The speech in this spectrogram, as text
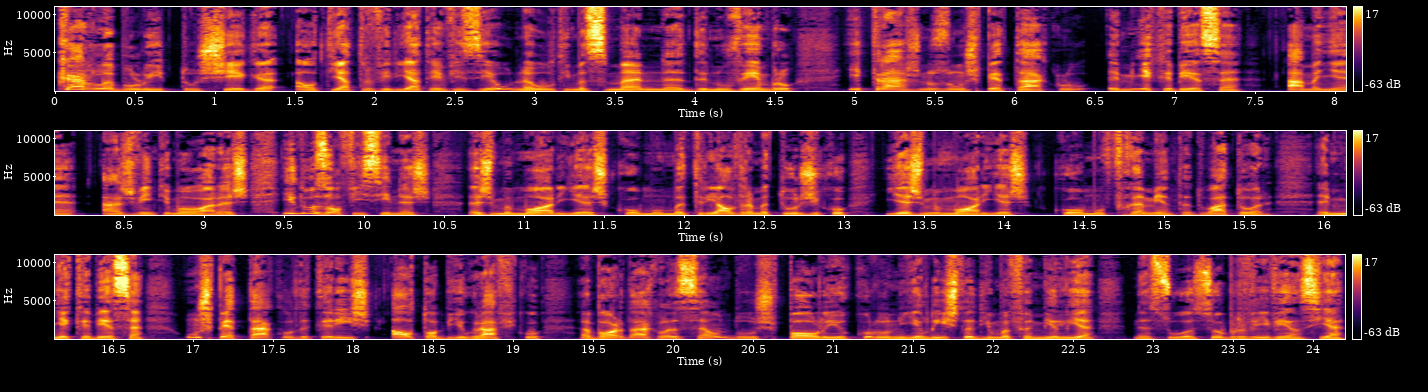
Carla Bolito chega ao Teatro Viriato em Viseu na última semana de novembro e traz-nos um espetáculo A Minha Cabeça, amanhã às 21 horas e duas oficinas, as memórias como material dramatúrgico e as memórias como ferramenta do ator. A Minha Cabeça, um espetáculo de cariz autobiográfico, aborda a relação do espólio colonialista de uma família na sua sobrevivência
